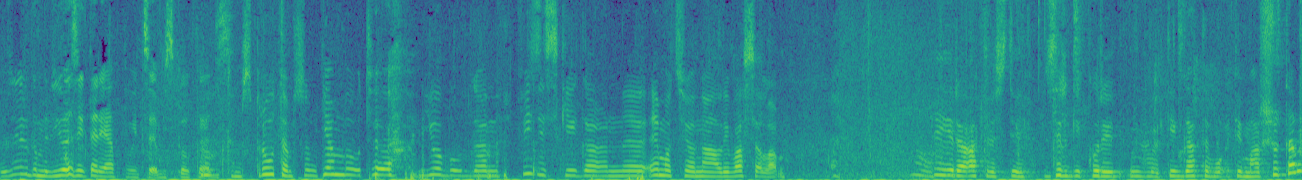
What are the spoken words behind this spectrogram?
Zirgam ir jāzīt arī apvuicības kaut kādas. Protams, protams, un jām būt, jābūt gan fiziski, gan emocionāli veselam. Tie ir atvesti zirgi, kuri nu, tiek gatavoti maršrutam.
